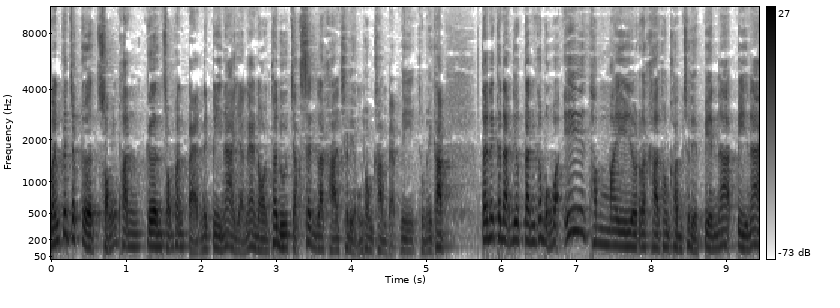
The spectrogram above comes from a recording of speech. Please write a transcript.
มันก็จะเกิด 2,000 เกิน 2,008 ในปีหน้าอย่างแน่นอน ถ้าดูจากเส้นราคาเฉลี่ยของทองคำแบบนี้ถูกไหมครับ แต่ในขณะเดียวกันก็บอกว่า เอ๊ะทำไมราคาทองคำเฉลี่ยปีหน้าปีหน้า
